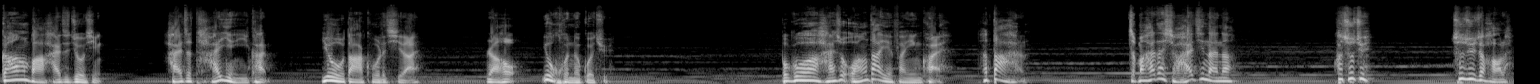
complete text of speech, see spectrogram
刚把孩子救醒，孩子抬眼一看，又大哭了起来，然后又昏了过去。不过还是王大爷反应快，他大喊：“怎么还带小孩进来呢？快出去，出去就好了。”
